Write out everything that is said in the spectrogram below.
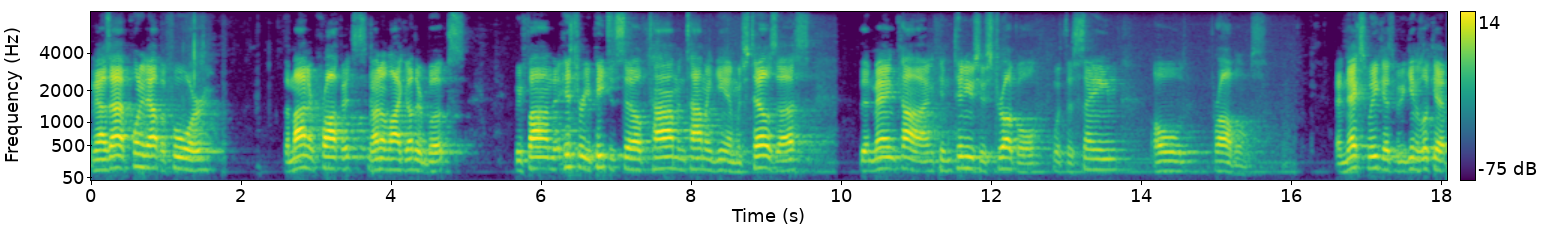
Now, as I pointed out before, the Minor Prophets, not unlike other books, we find that history repeats itself time and time again, which tells us that mankind continues to struggle with the same old problems. And next week, as we begin to look at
